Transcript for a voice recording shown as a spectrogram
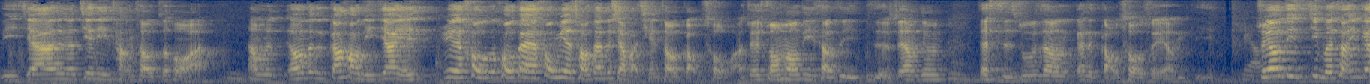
李家那个建立唐朝之后啊，他们然后那个刚好李家也因为后后代后面朝代都想把前朝搞臭嘛，所以双方立场是一致的，所以他们就在史书上开始搞臭隋炀帝。隋炀帝基本上应该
